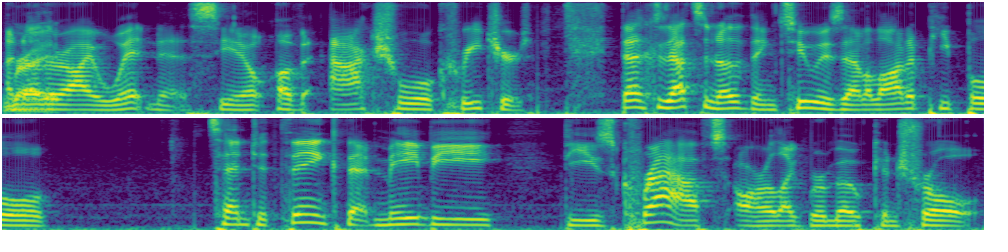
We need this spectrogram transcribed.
another Right. eyewitness you know of actual creatures that, cause that's another thing too is that a lot of people tend to think that maybe these crafts are like remote controlled.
